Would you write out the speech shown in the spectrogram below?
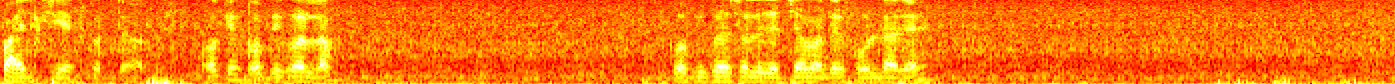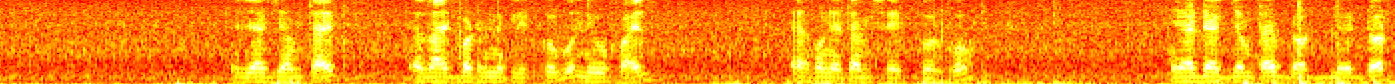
ফাইল ক্রিয়েট করতে হবে। ওকে কপি করলাম। কপি করে চলে যাচ্ছে আমাদের ফোল্ডারে এই যে এক্সাম টাইপ রাইট বাটনে ক্লিক করব নিউ ফাইল এখন এটা আমি সেভ করব। Add exam type dot blade dot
